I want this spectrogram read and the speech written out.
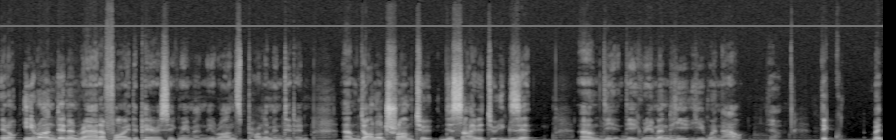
you know, Iran didn't ratify the Paris Agreement. Iran's parliament didn't. Um, Donald Trump to, decided to exit um, the the agreement. He he went out. Yeah. The, but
